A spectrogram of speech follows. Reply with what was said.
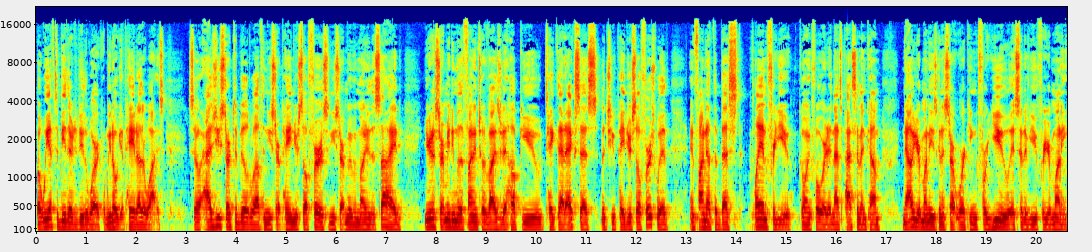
but we have to be there to do the work and we don't get paid otherwise. So as you start to build wealth and you start paying yourself first and you start moving money to the side, you're going to start meeting with a financial advisor to help you take that excess that you paid yourself first with and find out the best plan for you going forward. And that's passive income. Now your money is going to start working for you instead of you for your money,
